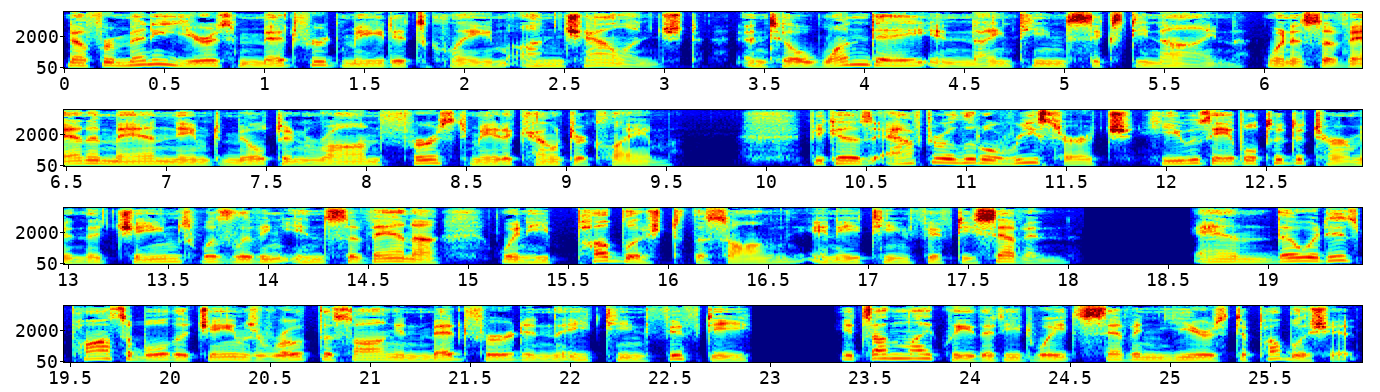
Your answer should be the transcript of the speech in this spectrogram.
Now, for many years, Medford made its claim unchallenged until one day in 1969, when a Savannah man named Milton Rahn first made a counterclaim. Because after a little research, he was able to determine that James was living in Savannah when he published the song in 1857. And though it is possible that James wrote the song in Medford in 1850, it's unlikely that he'd wait seven years to publish it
